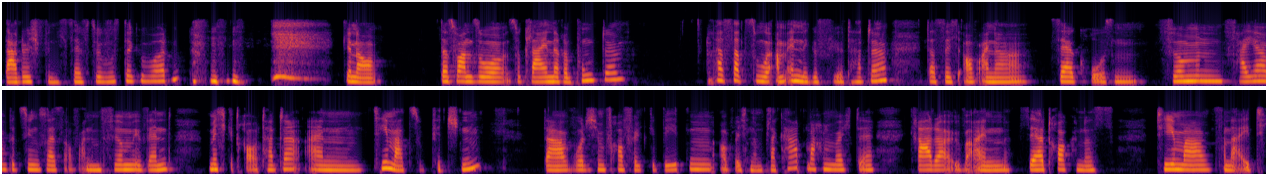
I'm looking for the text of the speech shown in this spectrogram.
dadurch bin ich selbstbewusster geworden. genau. Das waren so, so kleinere Punkte, was dazu am Ende geführt hatte, dass ich auf einer sehr großen Firmenfeier beziehungsweise auf einem Firmen-Event mich getraut hatte, ein Thema zu pitchen. Da wurde ich im Vorfeld gebeten, ob ich ein Plakat machen möchte, gerade über ein sehr trockenes Thema von der IT.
